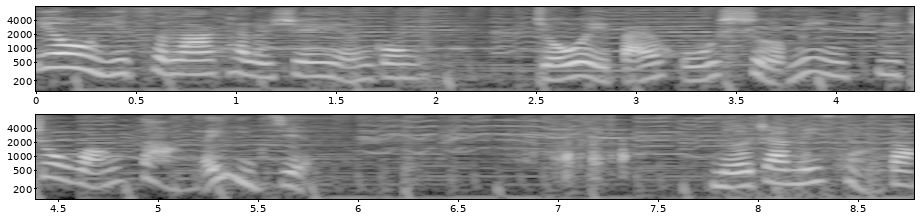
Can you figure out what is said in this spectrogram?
又一次拉开了轩辕宫。九尾白狐舍命替纣王挡了一剑。哪吒没想到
